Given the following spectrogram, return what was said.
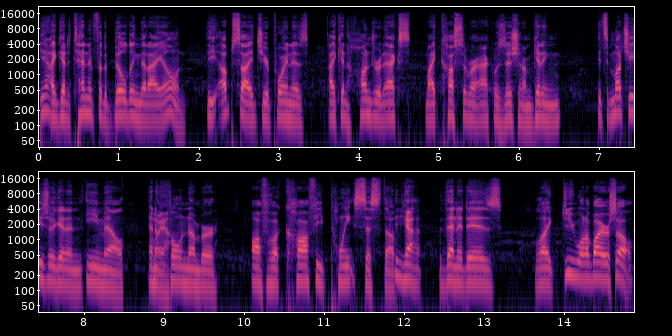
Yeah. I get a tenant for the building that I own. The upside to your point is I can 100x my customer acquisition. I'm getting, it's much easier to get an email and Oh, a yeah. phone number off of a coffee point system Yeah. than it is like, do you want to buy or sell?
